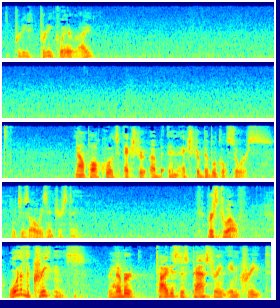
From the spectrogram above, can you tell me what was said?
It's pretty, pretty clear, right? Now Paul quotes extra, uh, an extra biblical source, which is always interesting. Verse 12. One of the Cretans, remember Titus is pastoring in Crete.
